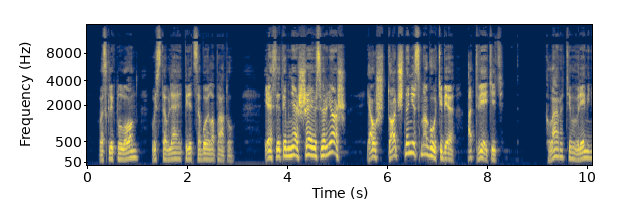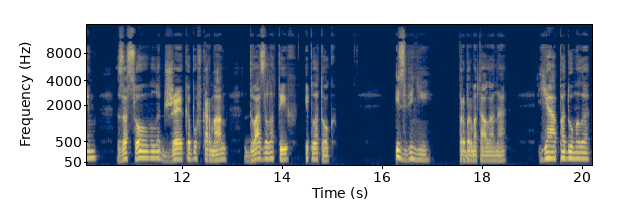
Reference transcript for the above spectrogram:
— воскликнул он, выставляя перед собой лопату. «Если ты мне шею свернешь, я уж точно не смогу тебе ответить!» Клара тем временем засовывала Джекобу в карман два золотых и платок. «Извини», — пробормотала она, — «я подумала,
